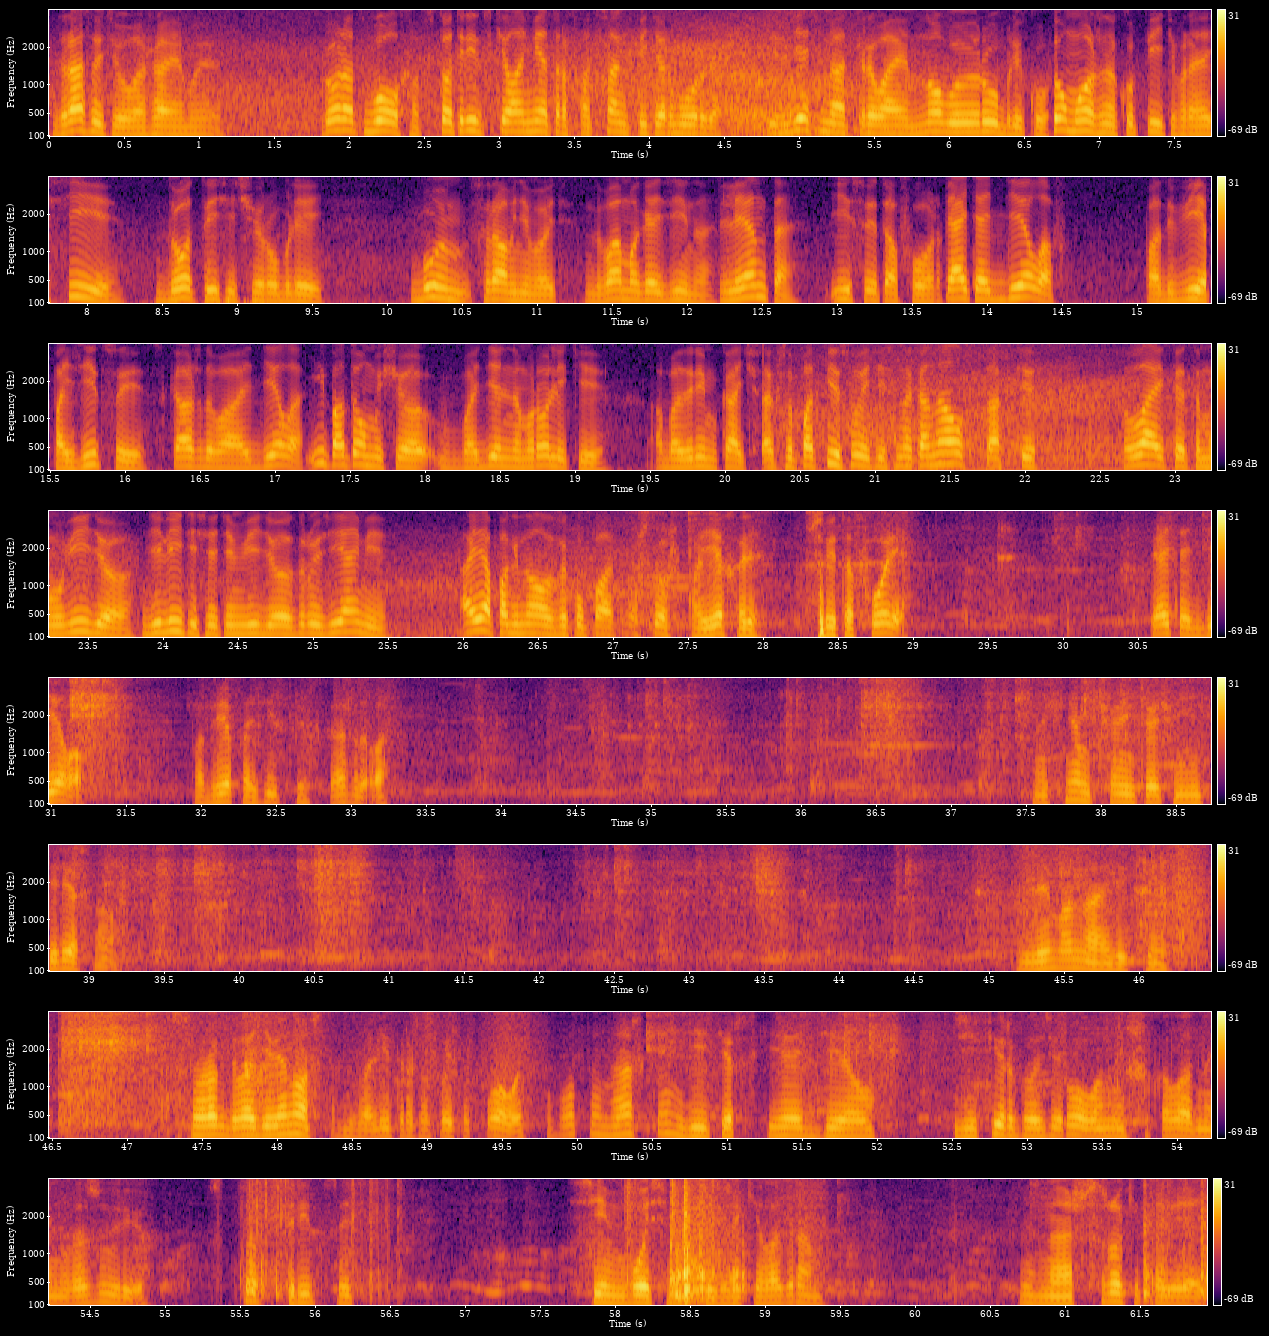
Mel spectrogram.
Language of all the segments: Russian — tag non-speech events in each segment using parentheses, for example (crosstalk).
Здравствуйте, уважаемые! Город Волхов, 130 километров от Санкт-Петербурга. И здесь мы открываем новую рубрику «Что можно купить в России до 1000 рублей». Будем сравнивать два магазина «Лента» и «Светофор». Пять отделов по две позиции с каждого отдела. И потом еще в отдельном ролике обозрим качество. Так что подписывайтесь на канал, ставьте лайк этому видео, делитесь этим видео с друзьями. А я погнал закупаться. Ну что ж, поехали в «Светофоре». 5 отделов, по две позиции с каждого. Начнем с чего-нибудь очень интересного. Лимонадики. 42,90, 2 литра какой-то колы. Вот у нас кондитерский отдел. Зефир глазированный шоколадной глазурью. 137,80 за килограмм. Аж сроки проверять.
